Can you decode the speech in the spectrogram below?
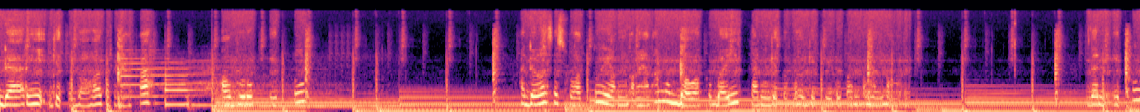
menyadari gitu bahwa ternyata hal buruk itu adalah sesuatu yang ternyata membawa kebaikan gitu bagi kehidupan teman-teman. Dan itu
